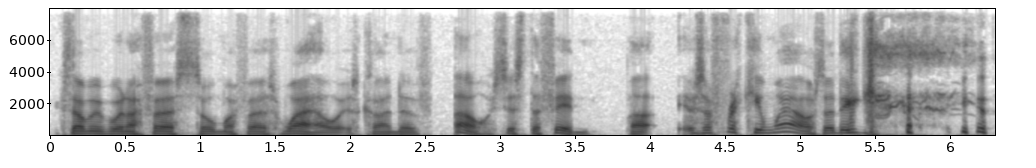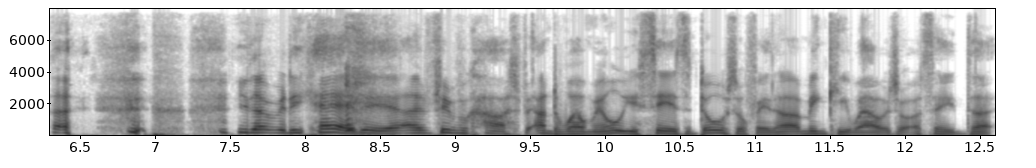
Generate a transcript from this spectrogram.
because I remember when I first saw my first whale, it was kind of, oh, it's just the fin. But it was a freaking whale, so I didn't you know, you don't really care, do you? And people go, oh, it's a bit underwhelming. All you see is a dorsal fin. Like a minke whale is what I've seen. Like,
